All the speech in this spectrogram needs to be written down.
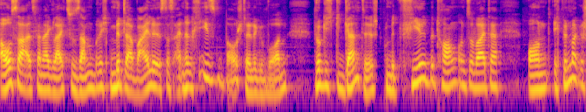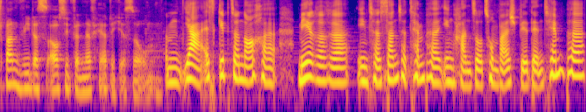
aussah, als wenn er gleich zusammenbricht. Mittlerweile ist das eine riesen Baustelle geworden, wirklich gigantisch, mit viel Beton und so weiter. Und ich bin mal gespannt, wie das aussieht, wenn der fertig ist. So. Ähm, ja, es gibt noch äh, mehrere interessante Tempel in Hanzhou, zum Beispiel den Tempel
